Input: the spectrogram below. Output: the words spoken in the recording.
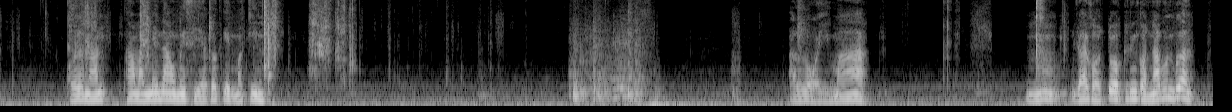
เพราะฉะนั้นถ้ามันไม่เน่าไม่เสียก็เก็บมากิน อร่อยมาก อืมยายขอตัวกินก่อนนะเพื่อนๆ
